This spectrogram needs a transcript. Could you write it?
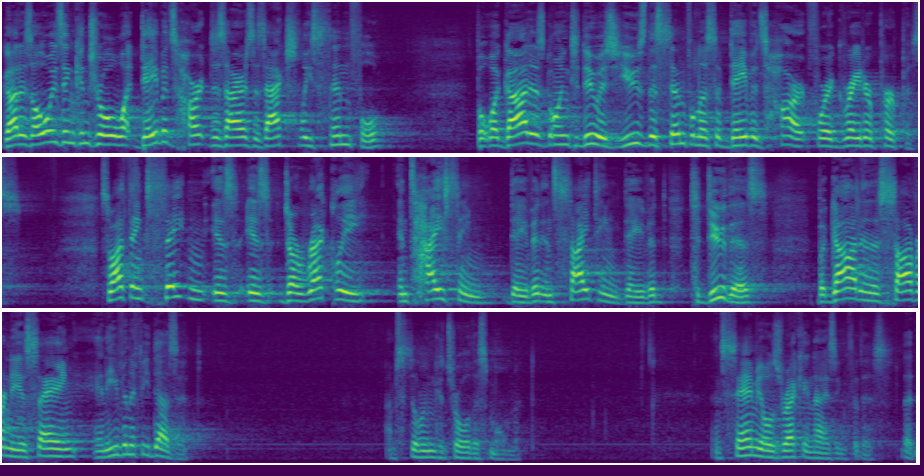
God is always in control. What David's heart desires is actually sinful. But what God is going to do is use the sinfulness of David's heart for a greater purpose. So I think Satan is, is directly enticing David, inciting David to do this. But God, in His sovereignty, is saying, and even if He does it, I'm still in control of this moment. And Samuel is recognizing for this that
